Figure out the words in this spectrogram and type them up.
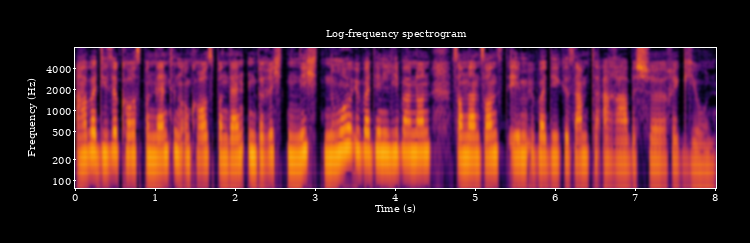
Aber diese Korrespondentinnen und Korrespondenten berichten nicht nur über den Libanon, sondern sonst eben über die gesamte arabische Region.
